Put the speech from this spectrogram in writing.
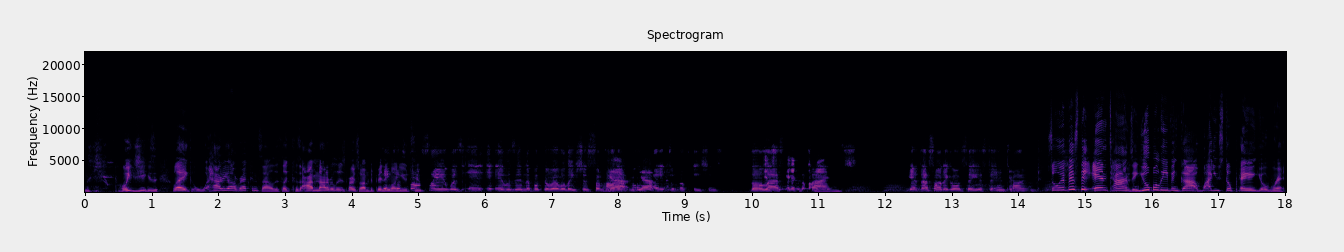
boy jesus like how do y'all reconcile this like because i'm not a religious person so i'm depending They on just gonna youtube say it was in it was in the book of Revelation somehow. Yeah, they're yeah. tie it to Revelations. The It's last end times. Yeah, that's all they're gonna say. It's the end times. so if it's the end times and you believe in god why you still paying your rent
